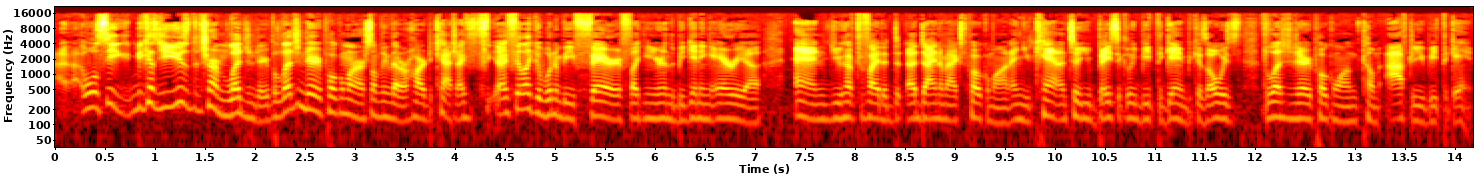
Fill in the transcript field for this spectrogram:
I we'll see because you use the term legendary, but legendary Pokemon are something that are hard to catch. I, f- I feel like it wouldn't be fair if like you're in the beginning area and you have to fight a, D- a Dynamax Pokemon and you can't until you basically beat the game because always the legendary Pokemon come after you beat the game.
